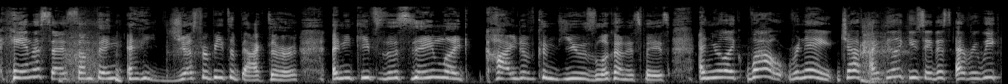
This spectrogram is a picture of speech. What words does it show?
Hannah says something and he just repeats it back to her and he keeps the same like kind of confused look on his face and you're like wow renee jeff i feel like you say this every week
